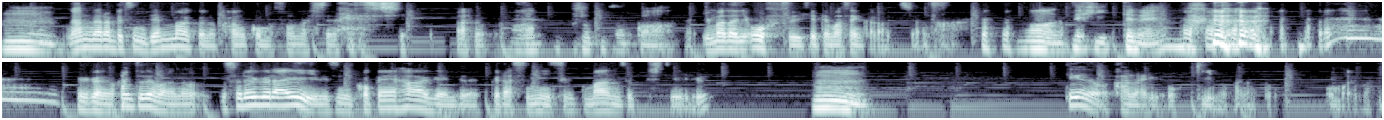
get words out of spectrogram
なんなら別にデンマークの観光もそんなしてないですし、あの、あ、そっかそっか。いまだにオフィス行けてませんから、私は。まあ、ぜひ行ってね。だから本当でもあの、それぐらい別にコペンハーゲンでの暮らしにすごく満足しているうん。っていうのはかなり大きいのかなと思います。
